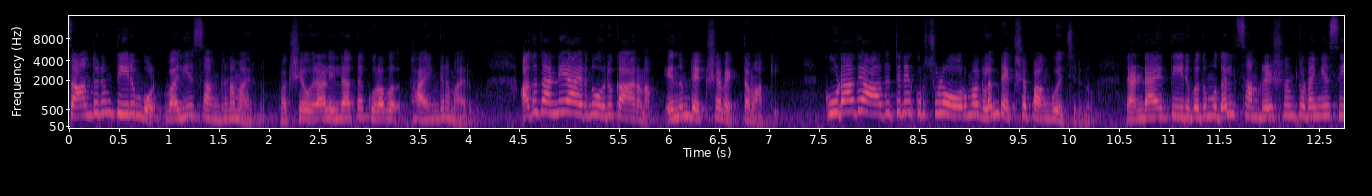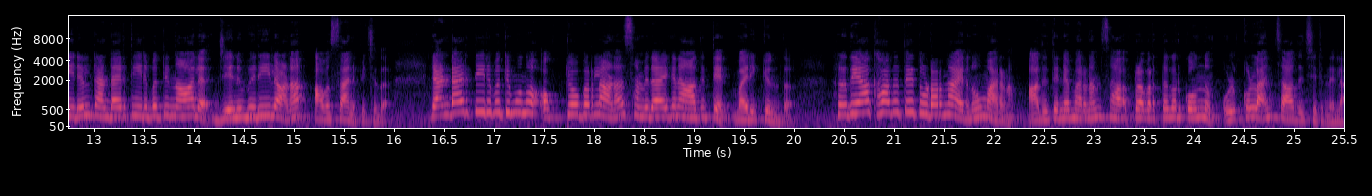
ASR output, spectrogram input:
സാന്ത്വനം തീരുമ്പോൾ വലിയ സങ്കടമായിരുന്നു. പക്ഷേ ഒരാളില്ലാത്ത കുറവ് ഭയങ്കരമായിരുന്നു. അത് തന്നെയായിരുന്നു ഒരു കാരണം എന്നും രക്ഷ വ്യക്തമാക്കി. കൂടാതെ ആദ്യത്തിനെ കുറിച്ചുള്ള ഓർമ്മകളും രക്ഷ പങ്കുവച്ചിരുന്നു. രണ്ടായിരത്തി ഇരുപത് മുതൽ സംപ്രേഷണം തുടങ്ങിയ സീരിയൽ രണ്ടായിരത്തി ഇരുപത്തിനാല് ജനുവരിയിലാണ് അവസാനിപ്പിച്ചത്. രണ്ടായിരത്തി ഇരുപത്തിമൂന്ന് ഒക്ടോബറിലാണ് സംവിധായകൻ ആദിത്യൻ മരിക്കുന്നത്. ഹൃദയാഘാതത്തെ തുടർന്നായിരുന്നു മരണം. ആദിത്യന്റെ മരണം പ്രവർത്തകർക്കൊന്നും ഉൾക്കൊള്ളാൻ സാധിച്ചിരുന്നില്ല.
